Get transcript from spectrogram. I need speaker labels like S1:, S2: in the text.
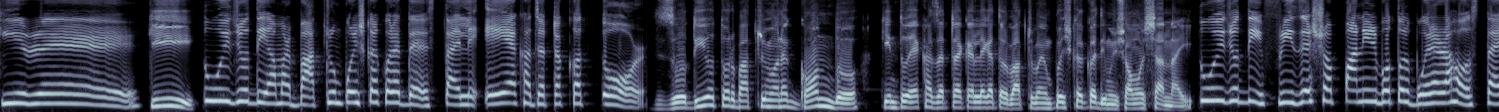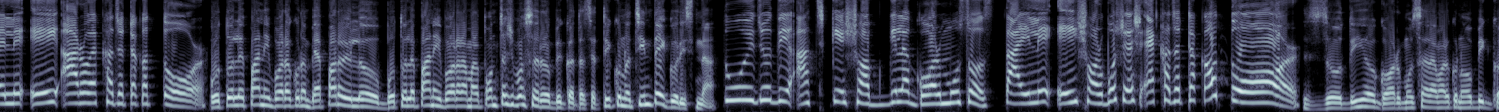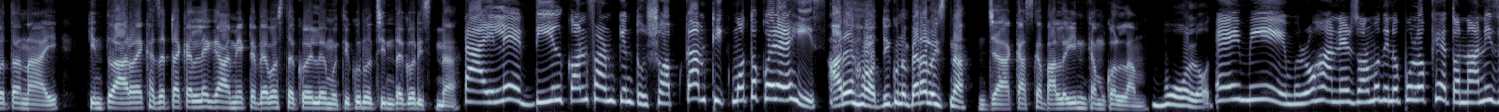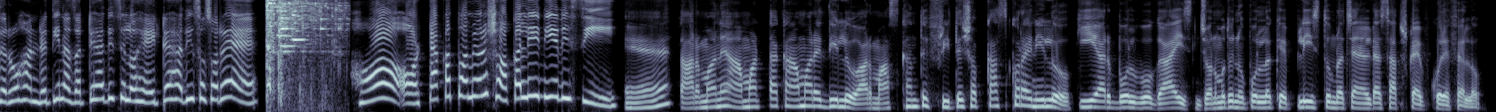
S1: কি রে?
S2: কি?
S1: তুই যদি আমার বাথরুম পরিষ্কার করে দেস তাইলে এই এক হাজার টাকা তোর।
S2: যদিও তোর বাথরুম অনেক গন্ধ কিন্তু এক হাজার টাকার লেগে তোর বাথরুম আমি পরিষ্কার করে দিব সমস্যা নাই।
S1: তুই যদি ফ্রিজের সব পানির বোতল বইরা রাখস তাইলে এই আরও এক হাজার টাকা তোর।
S2: বোতলে পানি ভরা কোনো ব্যাপার হইল? বোতলে পানি ভরার আমার পঞ্চাশ বছরের অভিজ্ঞতা আছে তুই কোনো চিন্তাই করিস না।
S1: তুই যদি আজকে সবগুলা গরমুসস তাইলে এই সর্বশেষ এক হাজার টাকাও তোর।
S2: যদিও ঘর মোছার আমার কোনো অভিজ্ঞতা নাই কিন্তু আরও এক হাজার টাকার লেগে আমি একটা ব্যবস্থা করলে তুই কোনো চিন্তা করিস না।
S1: তাইলে ডিল কনফার্ম কিন্তু সব কাম ঠিক মতো করে রাখিস।
S2: আরে হ তুই কোনো বেড়া লইস না। যা কাজকা ভালো ইনকাম করলাম।
S1: বলো। এই মিম রোহানের জন্মদিন উপলক্ষে তো নানি যে রোহান রে তিন হাজার টাকা দিছিল হেই টাকা দিছ সরে হ ওর টাকা তো আমি ওর সকালেই দিয়ে দিছি।
S2: এ তার মানে আমার টাকা আমারে দিল আর মাঝখানতে ফ্রিতে সব কাজ করাই নিল। কি আর বলব গাইস জন্মদিন উপলক্ষে প্লিজ তোমরা চ্যানেলটা সাবস্ক্রাইব করে ফেলো।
